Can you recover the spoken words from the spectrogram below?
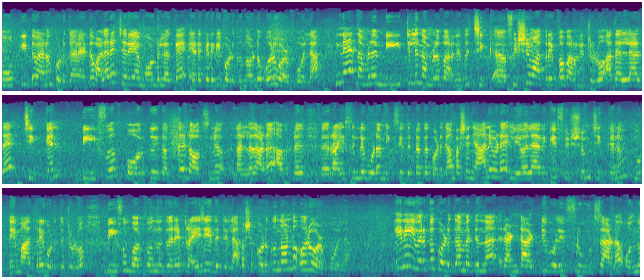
നോക്കിയിട്ട് വേണം കൊടുക്കാനായിട്ട്. വളരെ ചെറിയ എമൗണ്ടിലൊക്കെ ഇടയ്ക്കിടയ്ക്ക് കൊടുക്കുന്നതുകൊണ്ട് ഒരു കുഴപ്പമില്ല പിന്നെ നമ്മൾ മീറ്റിൽ നമ്മൾ പറഞ്ഞത് ഫിഷ് മാത്രമേ ഇപ്പോൾ പറഞ്ഞിട്ടുള്ളൂ. അതല്ലാതെ ചിക്കൻ ബീഫ് പോർക്ക് ഇതൊക്കെ ഡോഗ്സിന് നല്ലതാണ്. അവരുടെ റൈസിന്റെ കൂടെ മിക്സ് ചെയ്തിട്ടൊക്കെ കൊടുക്കാം. പക്ഷേ ഞാനിവിടെ ലിയോ ലാവിക്ക് ഫിഷും ചിക്കനും മുട്ടയും മാത്രമേ കൊടുത്തിട്ടുള്ളൂ. ബീഫും പോർക്കും ഒന്നും ഇതുവരെ ട്രൈ ചെയ്തിട്ടില്ല. പക്ഷെ കൊടുക്കുന്നതുകൊണ്ട് ഒരു കുഴപ്പമില്ല ഇനി ഇവർക്ക് കൊടുക്കാൻ പറ്റുന്ന രണ്ട് അടിപൊളി ഫ്രൂട്ട്സ് ആണ്. ഒന്ന്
